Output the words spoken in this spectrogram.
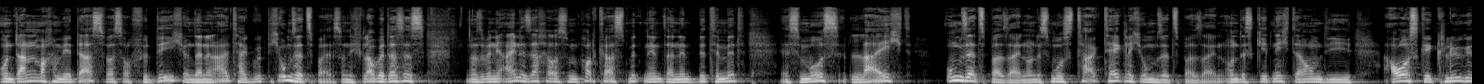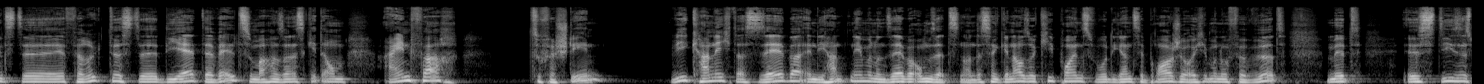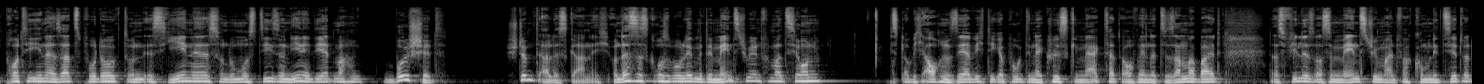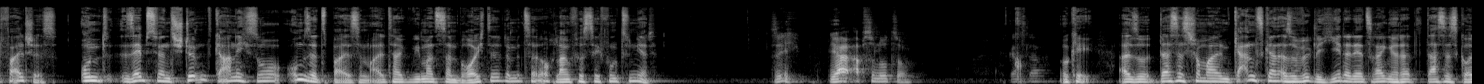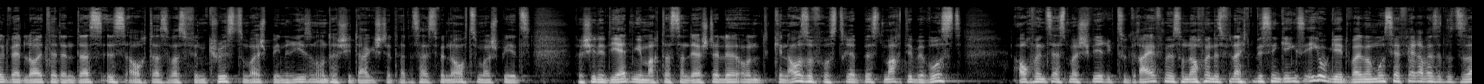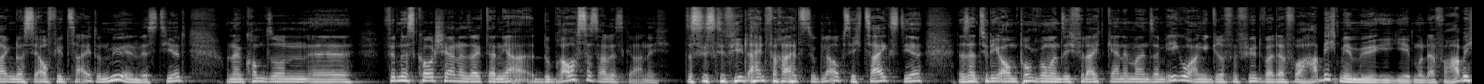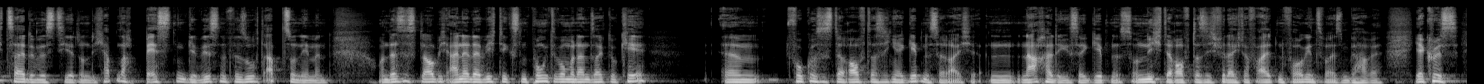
Und dann machen wir das, was auch für dich und deinen Alltag wirklich umsetzbar ist. Und ich glaube, das ist, also wenn ihr eine Sache aus dem Podcast mitnehmt, dann nehmt bitte mit, es muss leicht umsetzbar sein und es muss tagtäglich umsetzbar sein. Und es geht nicht darum, die ausgeklügelste, verrückteste Diät der Welt zu machen, sondern es geht darum, einfach zu verstehen, wie kann ich das selber in die Hand nehmen und selber umsetzen? Und das sind genauso Keypoints, wo die ganze Branche euch immer nur verwirrt mit, ist dieses Proteinersatzprodukt und ist jenes und du musst diese und jene Diät machen. Bullshit. Stimmt alles gar nicht. Und das ist das große Problem mit den Mainstream-Informationen ist, glaube ich, auch ein sehr wichtiger Punkt, den der Chris gemerkt hat, auch während der Zusammenarbeit, dass vieles, was im Mainstream einfach kommuniziert wird, falsch ist. Und selbst wenn es stimmt, gar nicht so umsetzbar ist im Alltag, wie man es dann bräuchte, damit es halt auch langfristig funktioniert. Sehe ich. Ja, absolut so. Ganz klar. Okay, also das ist schon mal ein ganz, ganz, also wirklich jeder, der jetzt reingehört hat, das ist Gold wert, Leute, denn das ist auch das, was für einen Chris zum Beispiel einen riesen Unterschied dargestellt hat. Das heißt, wenn du auch zum Beispiel jetzt verschiedene Diäten gemacht hast an der Stelle und genauso frustriert bist, mach dir bewusst, auch wenn es erstmal schwierig zu greifen ist und auch wenn es vielleicht ein bisschen gegens Ego geht, weil man muss ja fairerweise dazu sagen, du hast ja auch viel Zeit und Mühe investiert und dann kommt so ein äh, Fitnesscoach her und dann sagt dann, ja, du brauchst das alles gar nicht. Das ist viel einfacher, als du glaubst. Ich zeig's dir. Das ist natürlich auch ein Punkt, wo man sich vielleicht gerne mal in seinem Ego angegriffen fühlt, weil davor habe ich mir Mühe gegeben und davor habe ich Zeit investiert und ich habe nach bestem Gewissen versucht abzunehmen. Und das ist, glaube ich, einer der wichtigsten Punkte, wo man dann sagt, okay, ähm, Fokus ist darauf, dass ich ein Ergebnis erreiche, ein nachhaltiges Ergebnis und nicht darauf, dass ich vielleicht auf alten Vorgehensweisen beharre. Ja, Chris,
